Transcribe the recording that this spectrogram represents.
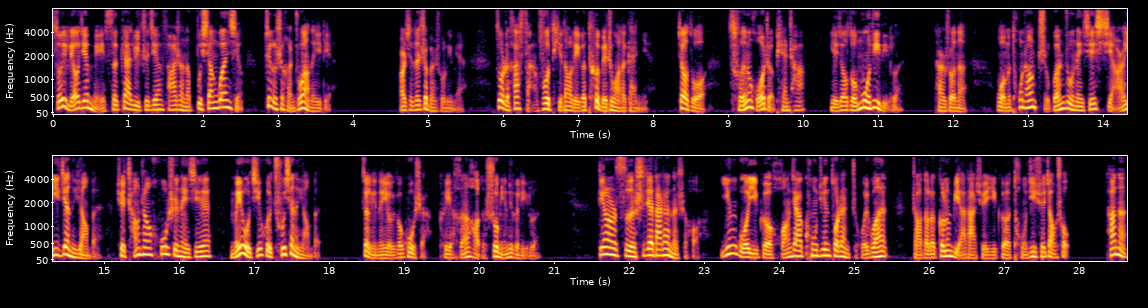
所以，了解每一次概率之间发生的不相关性，这个是很重要的一点。而且在这本书里面，作者还反复提到了一个特别重要的概念，叫做存活者偏差，也叫做目的理论。他是说呢，我们通常只关注那些显而易见的样本，却常常忽视那些没有机会出现的样本。这里呢有一个故事可以很好的说明这个理论。第二次世界大战的时候，英国一个皇家空军作战指挥官找到了哥伦比亚大学一个统计学教授，他呢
